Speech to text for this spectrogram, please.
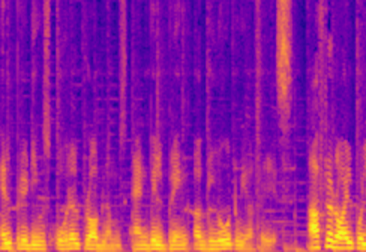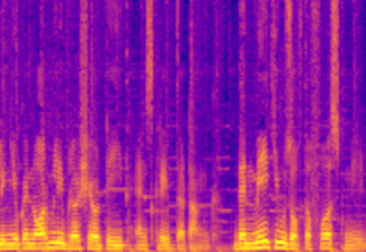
help reduce oral problems and will bring a glow to your face. After oil pulling, you can normally brush your teeth and scrape the tongue. Then make use of the first meal.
